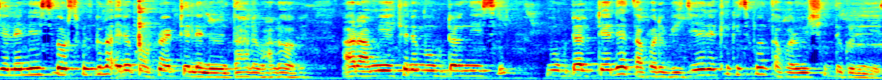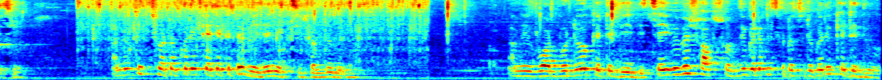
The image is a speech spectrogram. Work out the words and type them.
টেলে নিয়েছি ওটস মিলগুলো, এরকম আপনারা টেলে নেবেন তাহলে ভালো হবে। আর আমি এখানে মুগ ডাল নিয়েছি। মুগ ডাল টেলে তারপরে ভিজিয়ে রেখে কিছুক্ষণ তারপরে আমি সিদ্ধ করে নিয়েছি। আমি একটু ছোটো করে কেটে কেটে ভেজে নিচ্ছি সবজিগুলো আমি বটবটিও কেটে দিয়ে দিচ্ছি। এইভাবে সব সবজিগুলো আমি ছোটো ছোটো করে কেটে দেবো।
